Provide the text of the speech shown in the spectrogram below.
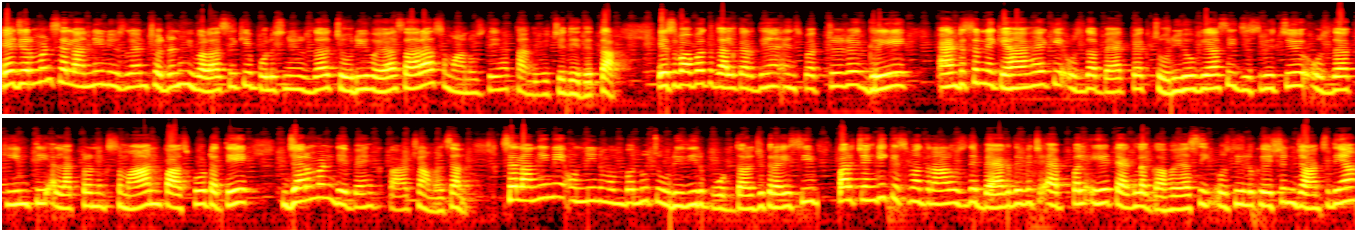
ਇਹ ਜਰਮਨ ਸੈਲਾਨੀ ਨਿਊਜ਼ੀਲੈਂਡ ਛੱਡਣ ਹੀ ਵਾਲਾ ਸੀ ਕਿ ਪੁਲਿਸ ਨੇ ਉਸ ਦਾ ਚੋਰੀ ਹੋਇਆ ਸਾਰਾ ਸਮਾਨ ਉਸ ਦੇ ਹੱਥਾਂ ਦੇ ਵਿੱਚ ਦੇ ਦਿੱਤਾ। ਇਸ ਬਾਬਤ ਗੱਲ ਕਰਦਿਆਂ ਇੰਸਪੈਕਟਰ ਗ੍ਰੇ ਐਂਡਰਸਨ ਨੇ ਕਿਹਾ ਹੈ ਕਿ ਉਸ ਦਾ ਬੈਕਪੈਕ ਚੋਰੀ ਹੋ ਗਿਆ ਸੀ, ਜਿਸ ਵਿੱਚ ਉਸ ਦਾ ਕੀਮਤੀ ਇਲੈਕਟ੍ਰੋਨਿਕ ਸਮਾਨ, ਪਾਸਪੋਰਟ ਅਤੇ ਜਰਮਨ ਦੇ ਬੈਂਕ ਕਾਰਡ ਸ਼ਾਮਲ ਸਨ। ਸੈਲਾਨੀ ਨੇ 19 ਨਵੰਬਰ ਨੂੰ ਚੋਰੀ ਦੀ ਰਿਪੋਰਟ ਦਰਜ ਕਰਾਈ ਸੀ, ਪਰ ਚੰਗੀ ਕਿਸਮਤ ਨਾਲ ਉਸ ਦੇ ਬੈਗ ਦੇ ਵਿੱਚ ਐਪਲ ਏ ਟੈਗ ਲੱਗਾ ਹੋਇਆ ਸੀ। ਉਸ ਦੀ ਲੋਕੇਸ਼ਨ ਜਾਂਚਦਿਆਂ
